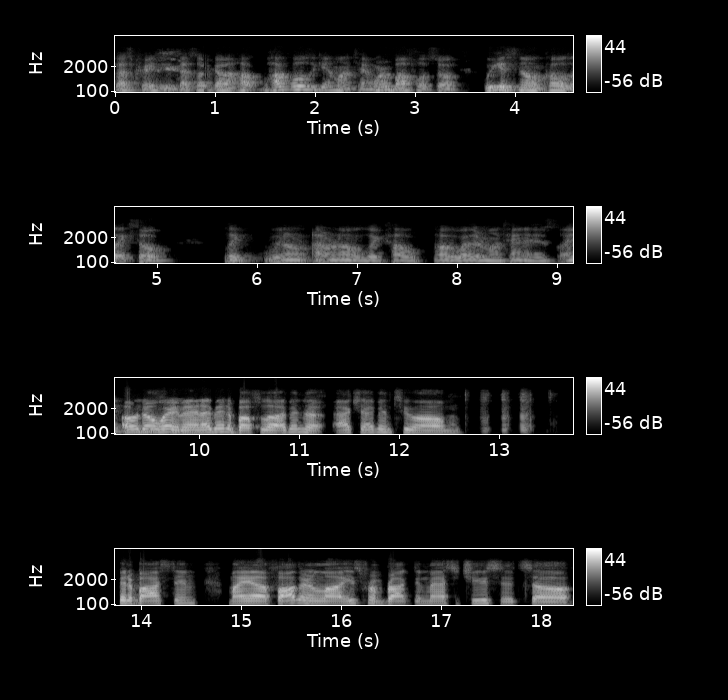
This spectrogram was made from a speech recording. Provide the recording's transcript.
That's crazy. That's like uh, how how cold is it get in Montana? We're in Buffalo, so we get snow and cold. Like so, like we don't. I don't know like how how the weather in Montana is. I, Oh, just worry, man. I've been to Buffalo. I've been to actually I've been to um been to Boston. My uh, father-in-law, he's from Brockton, Massachusetts. So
